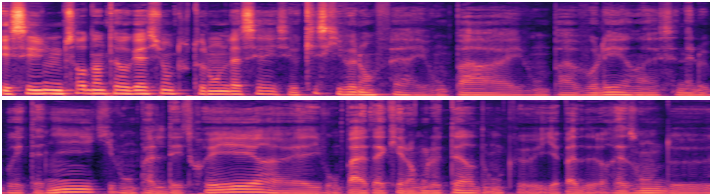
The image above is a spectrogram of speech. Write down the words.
et c'est une sorte d'interrogation tout au long de la série. C'est qu'est-ce qu'ils veulent en faire? Ils vont pas, ils vont pas voler un SNL britannique, ils vont pas le détruire, euh, ils vont pas attaquer l'Angleterre, donc euh, il n'y a pas de raison de,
